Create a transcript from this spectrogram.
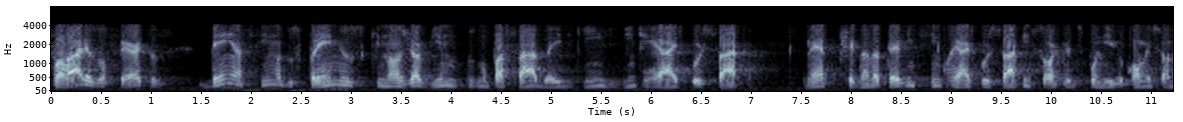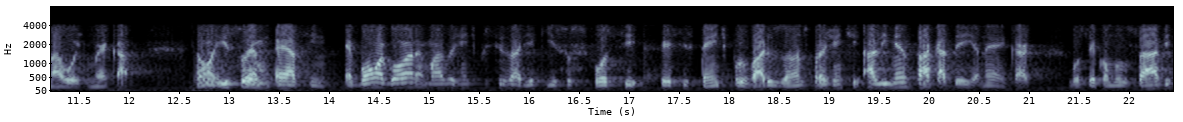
várias ofertas bem acima dos prêmios que nós já vimos no passado aí de 15, 20 reais por saca né, chegando até 25 reais por saco em soja disponível convencional hoje no mercado. Então isso é, é assim, é bom agora, mas a gente precisaria que isso fosse persistente por vários anos para a gente alimentar a cadeia, né, Ricardo? Você, como sabe,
